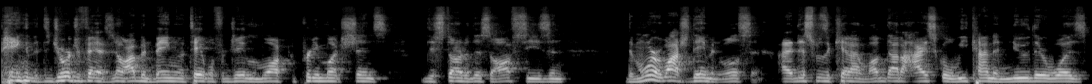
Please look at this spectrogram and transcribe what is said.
banging the, the Georgia fans No, I've been banging the table for Jalen Walker pretty much since the start of this offseason. The more I watched Damon Wilson, I, this was a kid I loved out of high school. We kind of knew there was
